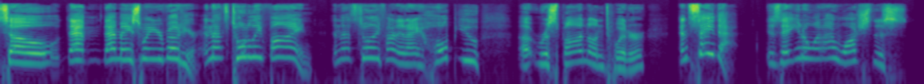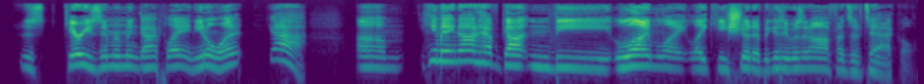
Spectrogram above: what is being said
So that that may sway your vote here, and that's totally fine, and that's totally fine. And I hope you uh, respond on Twitter and say that is that you know what I watched this this Gary Zimmerman guy play, and you know what? Yeah, um, he may not have gotten the limelight like he should have because he was an offensive tackle,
